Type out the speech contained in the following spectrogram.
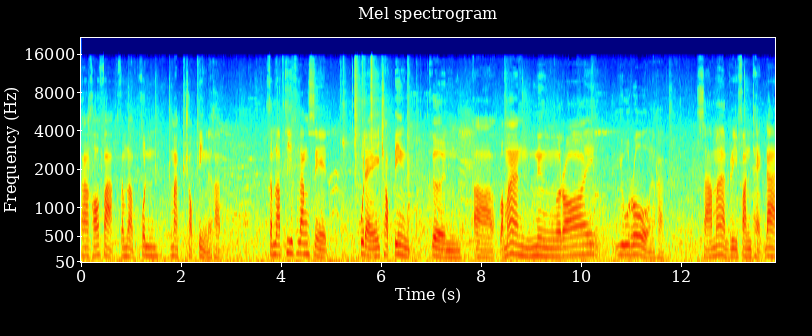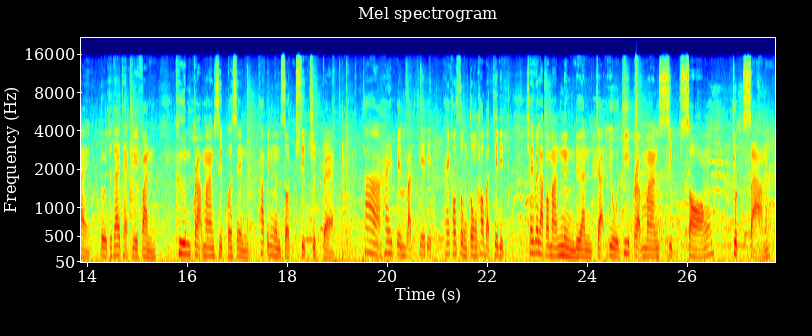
กาขอฝากสำหรับคนมักช้อปปิ้งนะครับสำหรับที่ฝรั่งเศสผู้ใดช้อปปิ้งเกินประมาณ 100 ยูโรนะครับ สามารถรีฟันแท็กได้ โดยจะได้แท็กรีฟัน คืนประมาณ 10%ถ้าเป็นเงินสด 10.8 ถ้าให้เป็นบัตรเครดิต ให้เขาส่งตรงเข้าบัตรเครดิต ใช้เวลาประมาณ 1 เดือนจะอยู่ที่ประมาณ 12.3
